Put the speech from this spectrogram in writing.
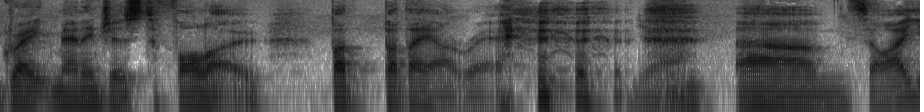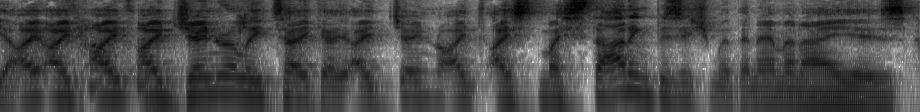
great managers to follow, but but they are rare. Yeah. um, so I yeah I I, I, I generally take a I, gen, I, I my starting position with an M and A is.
